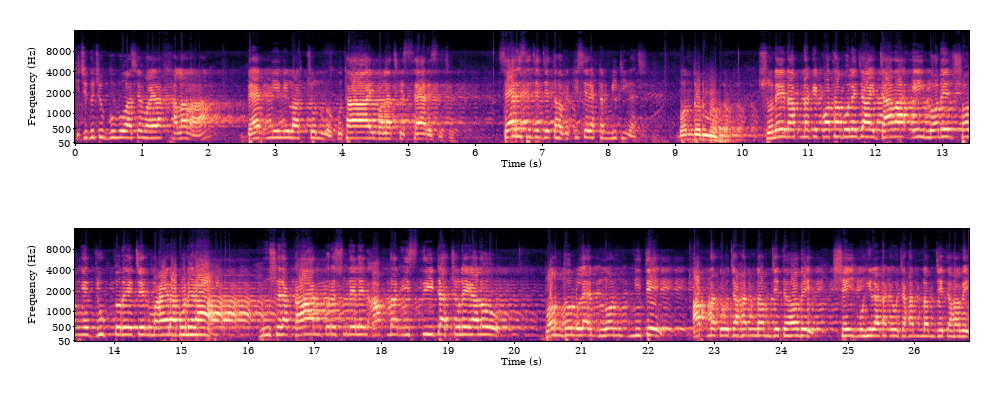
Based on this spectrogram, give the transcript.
কিছু কিছু বুবু আছে, মায়েরা খালালা ব্যাগ নিয়ে নিল আর চলল। কোথায় বলে আজকে স্যার এসেছে? স্যার এসেছে যেতে হবে, কিসের একটা মিটিং আছে? বন্ধন লোন। শোনেন, আপনাকে কথা বলে যায়, যারা এই লোনের সঙ্গে যুক্ত রয়েছেন মায়েরা, বোনেরা, পুরুষেরা কান করে শুনেলেন, আপনার স্ত্রীটা চলে গেল। বন্ধন লোন নিতে আপনাকেও জাহান্নাম যেতে হবে। সেই মহিলাটাকেও জাহান্নাম যেতে হবে,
